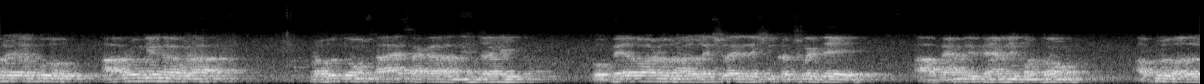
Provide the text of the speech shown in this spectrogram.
ప్రజలకు ఆరోగ్యంగా కూడా ప్రభుత్వం సహాయ సహకారాలు అందించాలి. ఓ పేదవాడు నాలుగు లక్షలు ఐదు లక్షలు ఖర్చు పెడితే ఆ ఫ్యామిలీ ఫ్యామిలీ మొత్తం అప్పుల బాధల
